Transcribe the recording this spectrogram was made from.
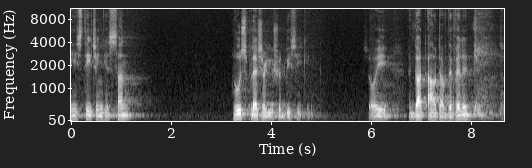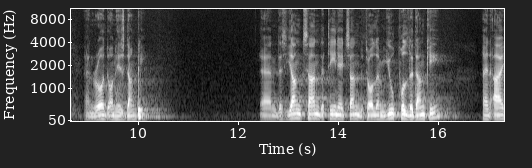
He's teaching his son whose pleasure you should be seeking. So he got out of the village and rode on his donkey. And this young son, the teenage son, told him, You pull the donkey, and I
